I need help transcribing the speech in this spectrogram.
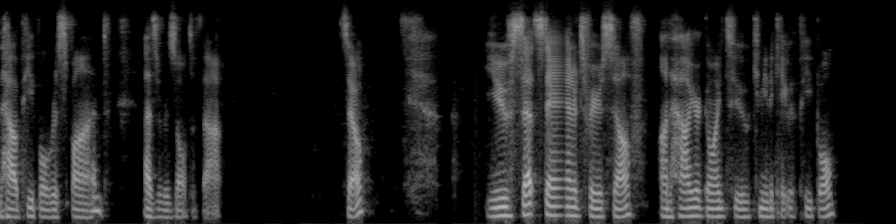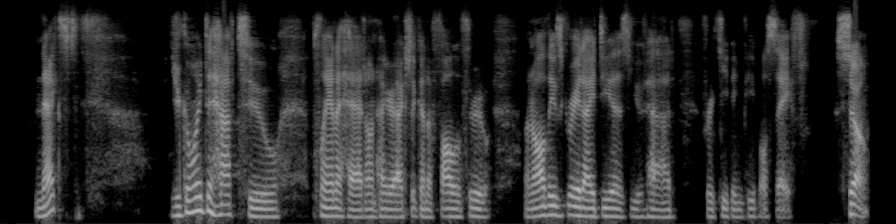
at how people respond as a result of that. So, you've set standards for yourself on how you're going to communicate with people. Next, you're going to have to plan ahead on how you're actually going to follow through on all these great ideas you've had for keeping people safe. So,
